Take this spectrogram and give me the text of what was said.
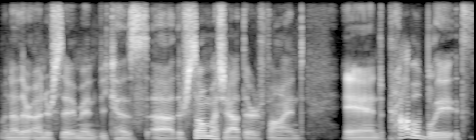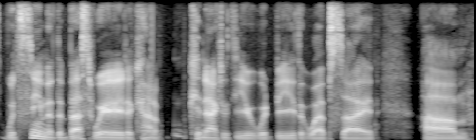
another understatement because uh, there's so much out there to find. And probably it would seem that the best way to kind of connect with you would be the website. Um,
